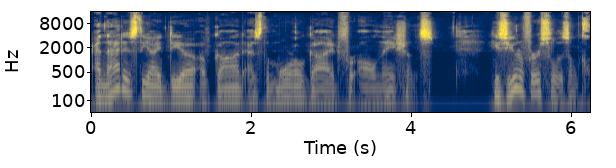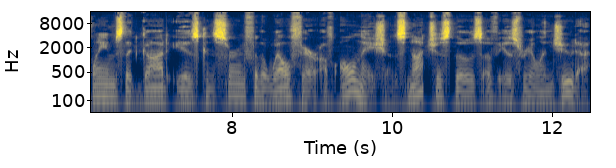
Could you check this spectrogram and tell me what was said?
and that is the idea of God as the moral guide for all nations. His universalism claims that God is concerned for the welfare of all nations, not just those of Israel and Judah.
